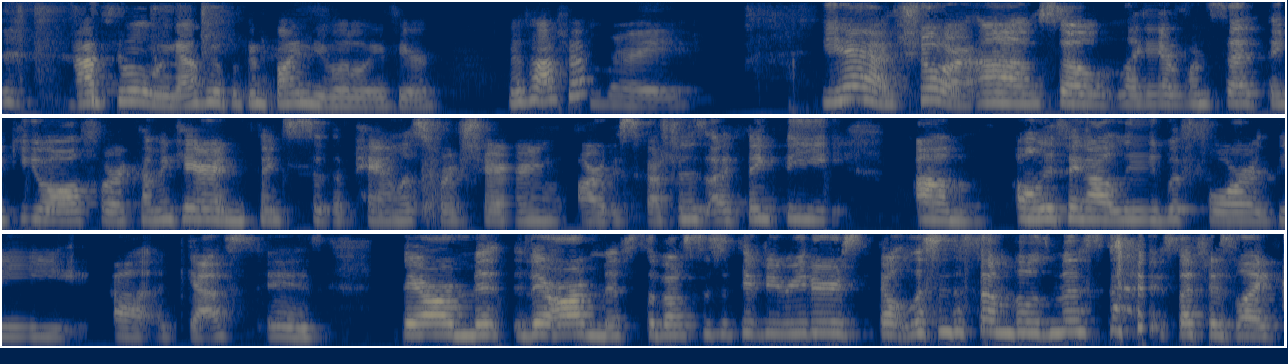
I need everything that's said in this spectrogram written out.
go. Absolutely. Now people can find you a little easier. Natasha? Right. Yeah, sure. Um, so, like everyone said, thank you all for coming here, and thanks to the panelists for sharing our discussions. I think the um, only thing I'll leave with for the uh, guests is there are there are myths about sensitivity readers. Don't listen to some of those myths, such as like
